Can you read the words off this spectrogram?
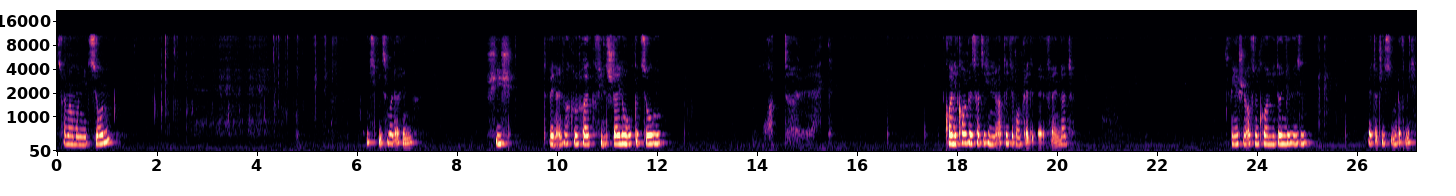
Zweimal Munition. Ich gehe jetzt mal dahin. Schisch. Da werden einfach total viele Steine hochgezogen. What the heck? Colony Complex hat sich in dem Update komplett äh, verändert. Ich bin ja schon auf dem Colony drin gewesen. Jetzt schießt jemand auf mich.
